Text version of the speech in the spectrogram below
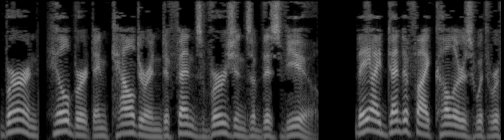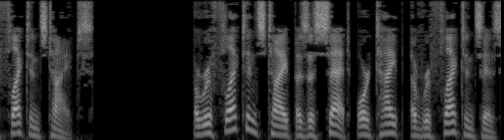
Byrne, Hilbert and Kalderon defends versions of this view. They identify colors with reflectance types. A reflectance type is a set, or type, of reflectances,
